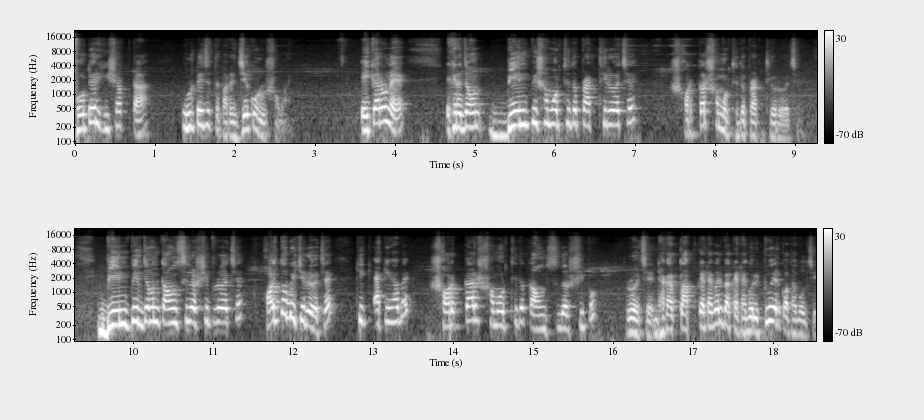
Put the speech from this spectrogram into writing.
ভোটের হিসাবটা উল্টে যেতে পারে যে কোনো সময়। এই কারণে এখানে যেমন বিএনপি সমর্থিত প্রার্থী রয়েছে, সরকার সমর্থিত প্রার্থীও রয়েছে। বিএনপির যেমন কাউন্সিলরশিপ রয়েছে, হয়তো বেশি রয়েছে, ঠিক একইভাবে সরকার সমর্থিত কাউন্সিলরশিপও রয়েছে। ঢাকার ক্লাব ক্যাটাগরি বা ক্যাটাগরি টু এর কথা বলছি।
